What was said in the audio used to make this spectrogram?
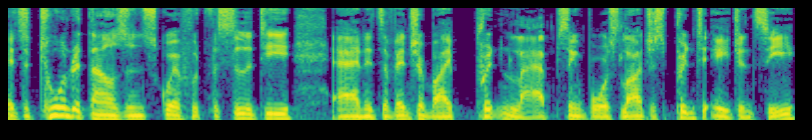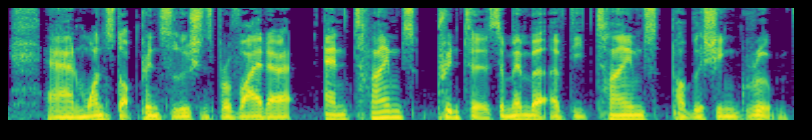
It's a 200,000 square foot facility and it's a venture by Print Lab, Singapore's largest print agency and one stop print solutions provider and Times Printers, a member of the Times Publishing Group.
